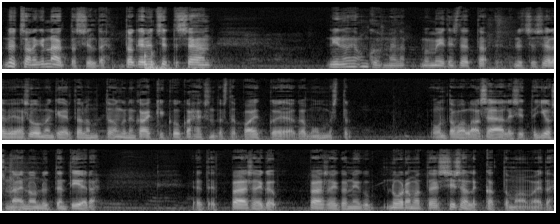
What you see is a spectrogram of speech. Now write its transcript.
nyt se ainakin näyttää siltä. Toki nyt sitten sehän niin no, onko meillä, mä mietin sitä, että nyt se selviää Suomen kertoilla, mutta onko ne kaikki K18 paikkoja, joka mun mielestä on tavallaan sääli sitten, jos näin on, nyt en tiedä. Että et pääseekö, pääseekö niinku nuoremmat edes sisälle katsomaan meitä.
